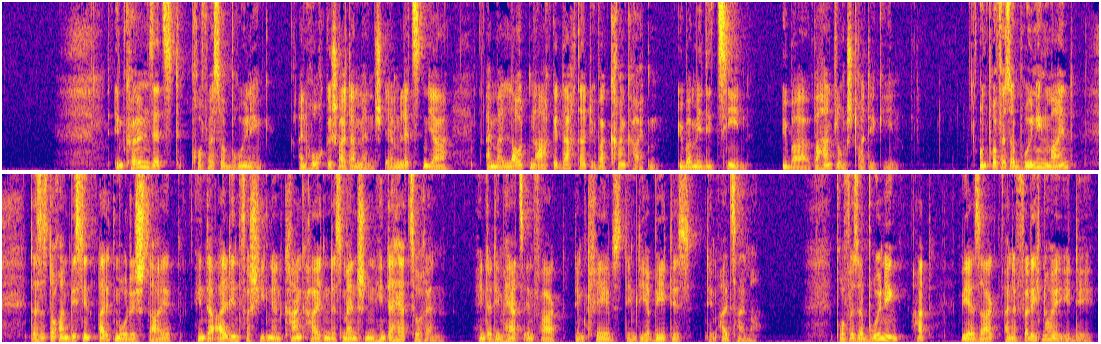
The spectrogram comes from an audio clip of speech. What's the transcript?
In Köln setzt Professor Brüning, ein hochgescheiter Mensch, der im letzten Jahr einmal laut nachgedacht hat über Krankheiten, über Medizin, über Behandlungsstrategien. Und Professor Brüning meint, dass es doch ein bisschen altmodisch sei, hinter all den verschiedenen Krankheiten des Menschen hinterherzurennen. Hinter dem Herzinfarkt, dem Krebs, dem Diabetes, dem Alzheimer. Professor Brüning hat, wie er sagt, eine völlig neue Idee.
